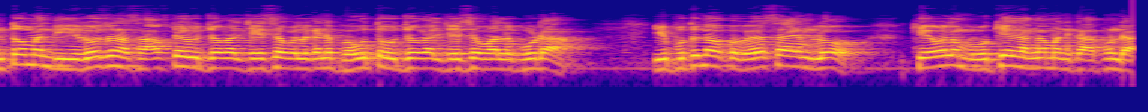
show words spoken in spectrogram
ఎంతోమంది ఈ రోజున సాఫ్ట్వేర్ ఉద్యోగాలు చేసేవాళ్ళు కానీ ప్రభుత్వ ఉద్యోగాలు చేసేవాళ్ళు కూడా ఈ పొద్దున ఒక వ్యవసాయంలో కేవలం ఒకే రంగమని కాకుండా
